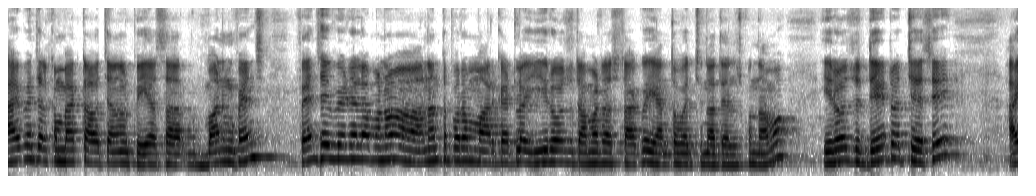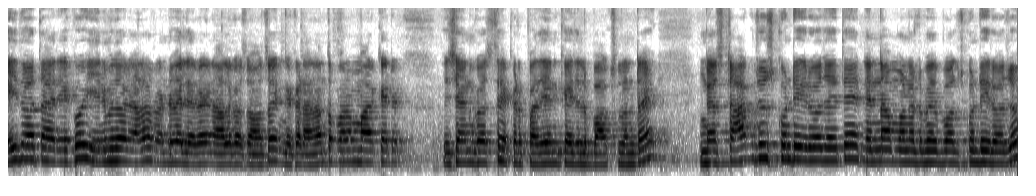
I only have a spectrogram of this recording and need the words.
Hi friends welcome back to our channel PSR good morning friends friends ఈ వీడియోలో మనం అనంతపురం మార్కెట్లో ఈరోజు టమాటా స్టాక్ ఎంత వచ్చిందో తెలుసుకుందాము. ఈరోజు డేట్ వచ్చేసి ఐదో తారీఖు ఎనిమిదో నెల రెండు వేల ఇరవై నాలుగో సంవత్సరం. ఇంకా ఇక్కడ అనంతపురం మార్కెట్ విషయానికి వస్తే ఇక్కడ పదిహేను కేజీల బాక్సులు ఉంటాయి. ఇంకా స్టాక్ చూసుకుంటే ఈరోజు అయితే నిన్న మొన్నటి మీద పోల్చుకుంటే ఈరోజు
